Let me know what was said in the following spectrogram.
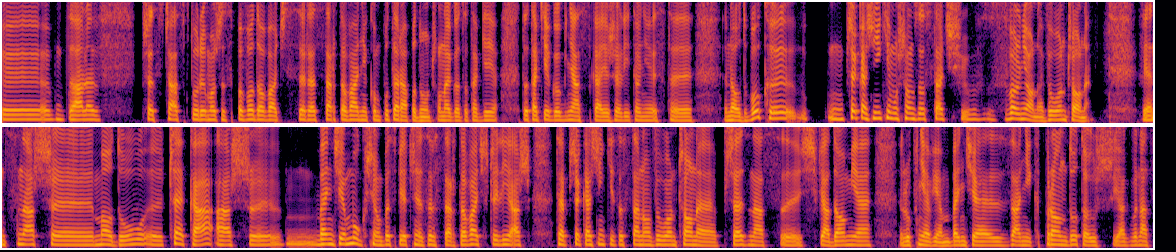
ale w, przez czas, który może spowodować restartowanie komputera podłączonego do, takie, do takiego gniazdka, jeżeli to nie jest notebook, przekaźniki muszą zostać zwolnione, wyłączone. Więc nasz e, moduł e, czeka, aż e, będzie mógł się bezpiecznie zrestartować, czyli aż te przekaźniki zostaną wyłączone przez nas świadomie lub nie wiem, będzie zanik prądu, to już jakby na,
